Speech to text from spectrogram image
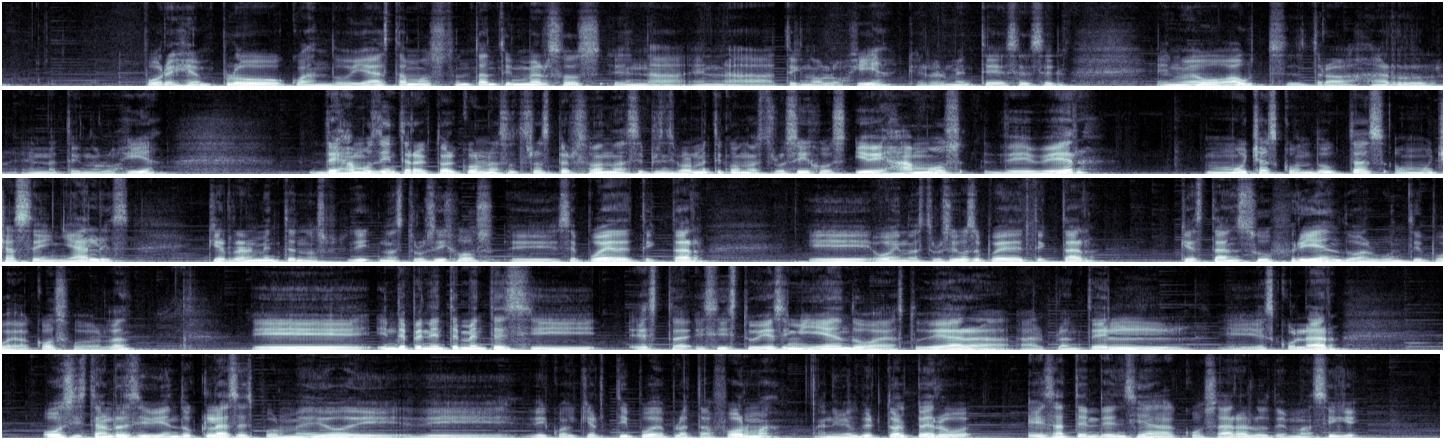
por ejemplo, cuando ya estamos un tanto inmersos en la, en la tecnología, que realmente ese es el, el nuevo out, de trabajar en la tecnología, dejamos de interactuar con las otras personas y principalmente con nuestros hijos y dejamos de ver muchas conductas o muchas señales que realmente nuestros hijos eh, se puede detectar eh, o en nuestros hijos se puede detectar que están sufriendo algún tipo de acoso, ¿verdad? Eh, independientemente si, si estuviesen yendo a estudiar al plantel escolar, o si están recibiendo clases por medio de, cualquier tipo de plataforma a nivel virtual, pero esa tendencia a acosar a los demás sigue.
